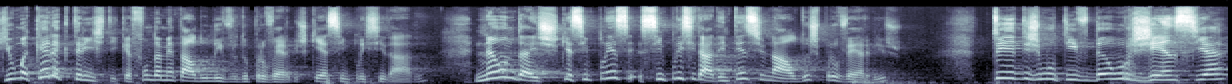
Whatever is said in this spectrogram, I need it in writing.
que uma característica fundamental do livro do Provérbios, que é a simplicidade, não deixes que a simplicidade intencional dos Provérbios te desmotive da urgência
